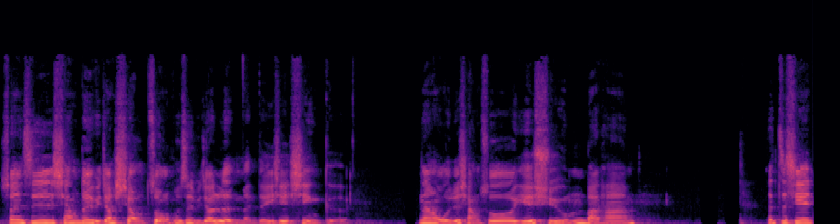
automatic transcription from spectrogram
算是相对比较小众或是比较冷门的一些性格。那我就想说，也许我们把它，那这些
